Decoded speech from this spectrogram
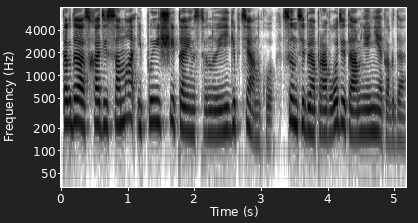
Тогда сходи сама и поищи таинственную египтянку. Сын тебя проводит, а мне некогда».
